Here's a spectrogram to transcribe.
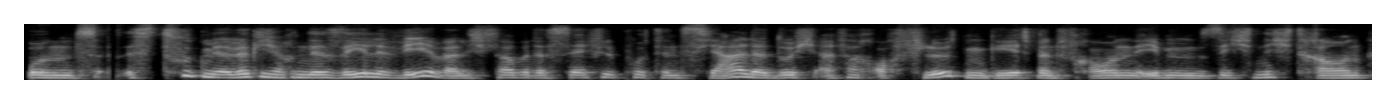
Und es tut mir wirklich auch in der Seele weh, weil ich glaube, dass sehr viel Potenzial dadurch einfach auch flöten geht, wenn Frauen eben sich nicht trauen,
